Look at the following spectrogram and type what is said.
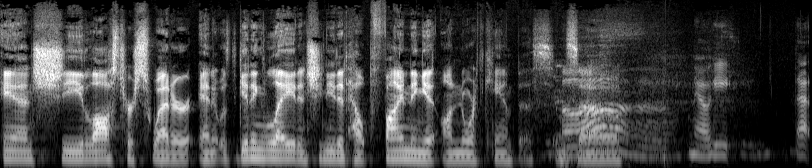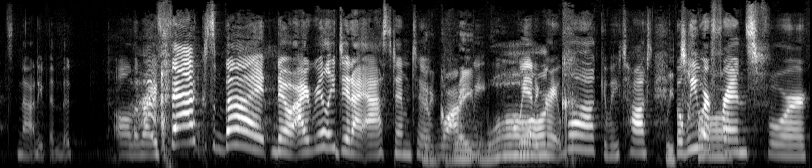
and she lost her sweater and it was getting late and she needed help finding it on North Campus. And so no, he. That's not even the all the right facts, but no, I really did. I asked him to had a walk great me. We had a great walk. walk, and we talked. We but we were friends for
